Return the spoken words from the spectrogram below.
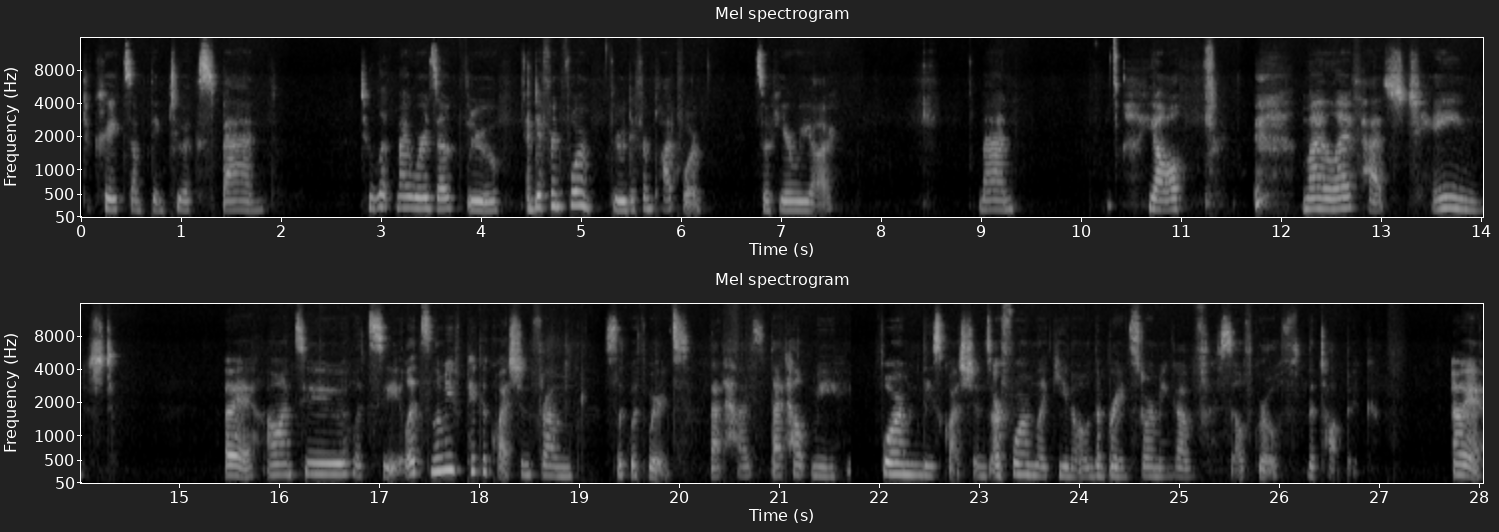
to create something to expand, to let my words out through a different form, through a different platform. So here we are. Man, y'all, my life has changed. Okay, I want to let's see. Let's let me pick a question from Slick with Words that has that helped me form these questions or form like you know the brainstorming of self-growth the topic okay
